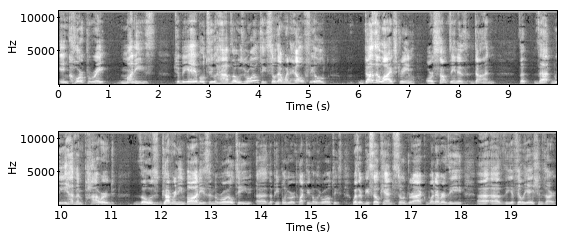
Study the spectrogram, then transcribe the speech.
incorporate monies to be able to have those royalties so that when Hellfield does a live stream or something is done, that that we have empowered those governing bodies and the royalty, uh, the people who are collecting those royalties, whether it be SOCAN, SODRAC, whatever the uh, uh, the affiliations are,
